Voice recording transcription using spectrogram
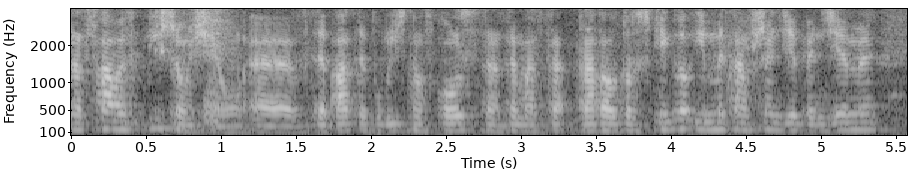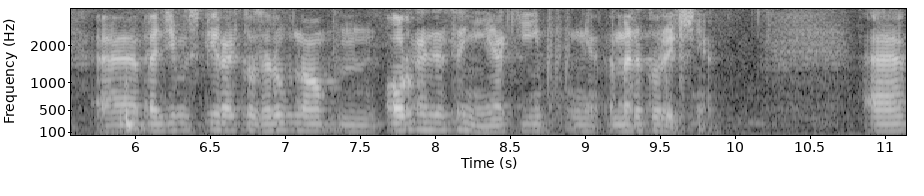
na trwałe wpiszą się e, w debatę publiczną w Polsce na temat pra- prawa autorskiego i my tam wszędzie będziemy, e, będziemy wspierać to zarówno mm, organizacyjnie, jak i mm, merytorycznie. E,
